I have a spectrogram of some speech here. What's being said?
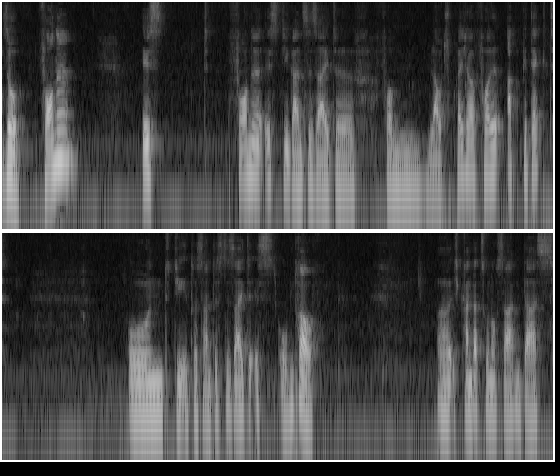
So, vorne ist, vorne ist die ganze Seite vom Lautsprecher voll abgedeckt. Und die interessanteste Seite ist obendrauf. Äh, ich kann dazu noch sagen, dass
